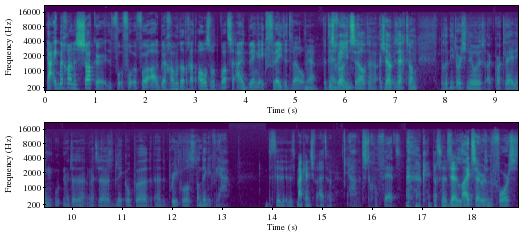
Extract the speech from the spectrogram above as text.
Ja, ik ben gewoon een zakker. Voor, voor, voor, ik ben gewoon wat dat gaat. Alles wat, wat ze uitbrengen, ik vreet het wel. Ja. Is een gewoon... beetje hetzelfde. Als je ook zegt van, dat het niet origineel is eh, qua kleding, met de, met de blik op eh, de- de prequels, dan denk ik van ja, Dat, dat, dat maakt er niet zoveel uit ook. ja, het is toch gewoon vet. Oké, dat is... Eh, de de- lightsabers en de force.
